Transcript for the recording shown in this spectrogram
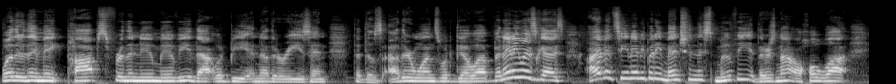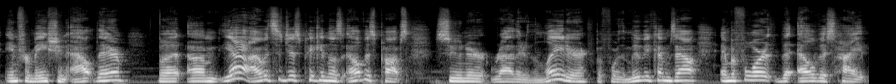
Whether they make pops for the new movie, that would be another reason that those other ones would go up. But anyways, guys, I haven't seen anybody mention this movie. There's not a whole lot information out there. But um, yeah, I would suggest picking those Elvis pops sooner rather than later before the movie comes out and before the Elvis hype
